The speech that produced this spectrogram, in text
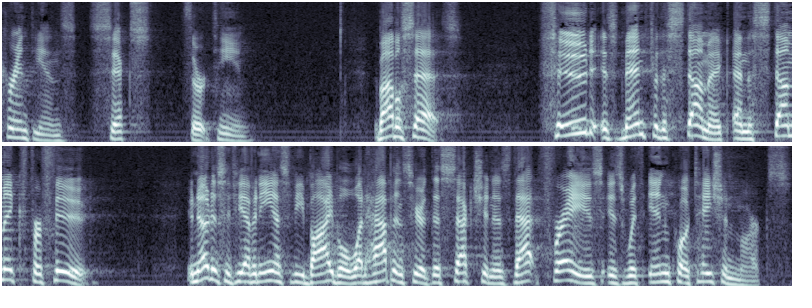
Corinthians 6 13. The Bible says, Food is meant for the stomach, and the stomach for food. You notice if you have an ESV Bible, what happens here at this section is that phrase is within quotation marks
